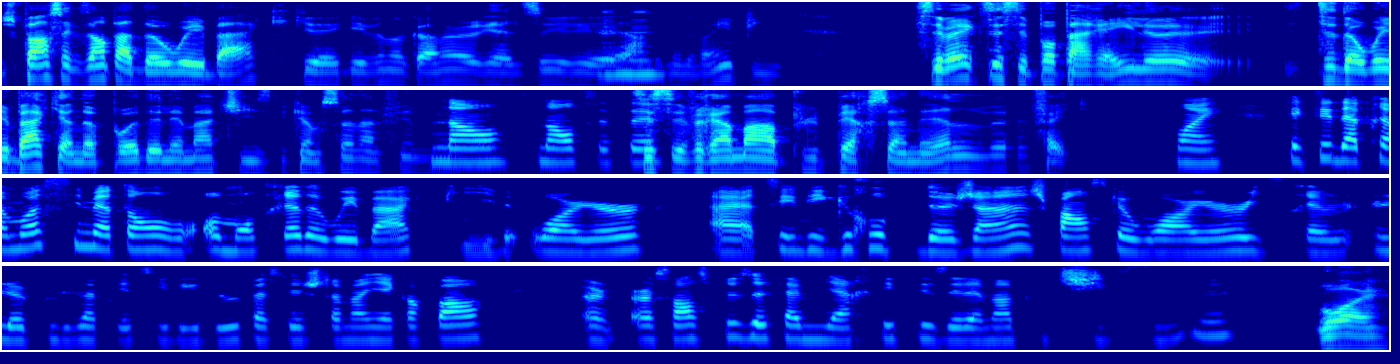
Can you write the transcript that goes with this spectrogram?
je pense, exemple, à The Way Back, que Kevin O'Connor a réalisé euh, en Mhm. 2020, puis c'est vrai que c'est pas pareil, là. The Way Back, il y en a pas d'éléments cheesy comme ça dans le film. Non, non, c'est ça. c'est vraiment plus personnel, là. Fait que, Ouais. Fait que, d'après moi, si, mettons, on montrait The Way Back puis Warrior à, des groupes de gens, je pense que Warrior, il serait le plus apprécié des deux parce que, justement, il incorpore un, un sens plus de familiarité puis des éléments plus cheesy, là. Ouais,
